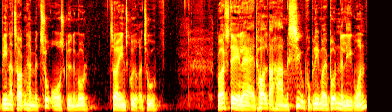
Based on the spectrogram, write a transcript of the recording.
Vinder Tottenham med to overskydende mål, så er indskud retur. Rochdale er et hold, der har massive problemer i bunden af League One.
